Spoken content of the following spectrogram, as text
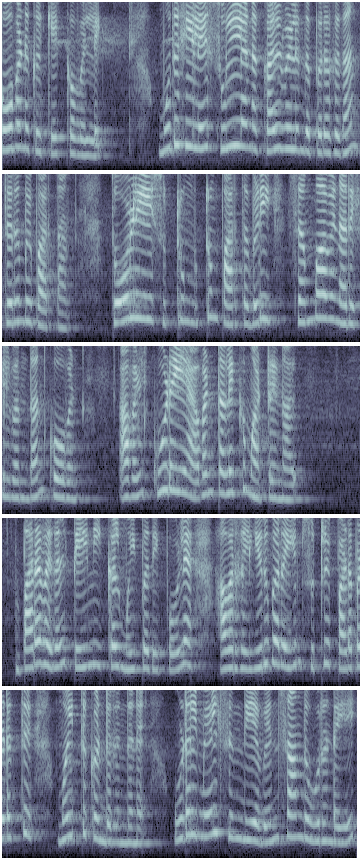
கோவனுக்கு கேட்கவில்லை. முதுகிலே சுல்லென கல் விழுந்த பிறகுதான் திரும்பி பார்த்தான். தோழியை சுற்றும் முற்றும் பார்த்தபடி செம்பாவின் அருகில் வந்தான் கோவன். அவள் கூடையை அவன் தலைக்கு மாற்றினாள். பறவைகள் தேனீக்கள் மொய்ப்பதைப் போல அவர்கள் இருவரையும் சுற்றி படபடத்து மொய்த்து கொண்டிருந்தன. உடல் மேல் சிந்திய வெண்சாந்த உருண்டையை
